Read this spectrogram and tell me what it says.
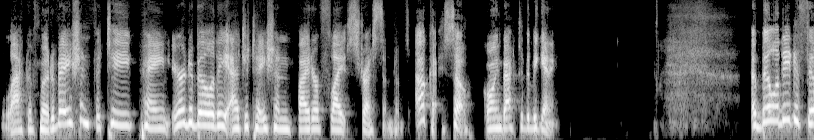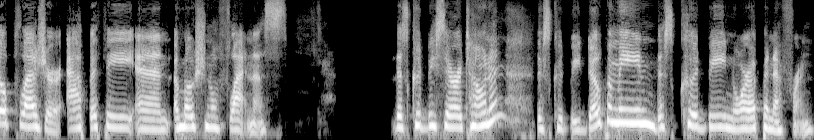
lack of motivation fatigue pain irritability agitation fight or flight stress symptoms. Okay so going back to the beginning ability to feel pleasure apathy and emotional flatness. This could be serotonin this could be dopamine this could be norepinephrine.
